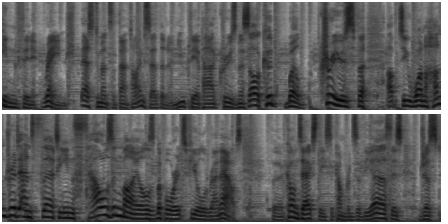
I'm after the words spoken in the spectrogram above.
infinite range. Estimates at that time said that a nuclear powered cruise missile could, well, cruise for up to 113,000 miles before its fuel ran out. For uh, context, the circumference of the Earth is just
